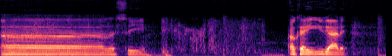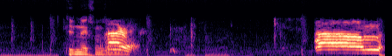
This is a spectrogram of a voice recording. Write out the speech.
Uh, let's see. Okay, you got it. The next one's All right. Um,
